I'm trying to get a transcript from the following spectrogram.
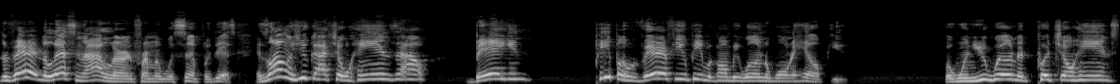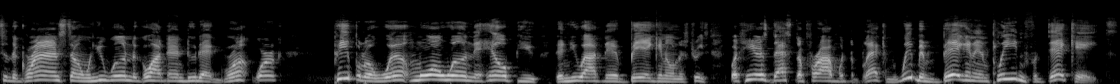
The very the lesson I learned from it was simply this: as long as you got your hands out begging, people, very few people are going to be willing to want to help you. But when you're willing to put your hands to the grindstone, when you're willing to go out there and do that grunt work, people are well more willing to help you than you out there begging on the streets. But here's that's the problem with the black community. We've been begging and pleading for decades.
